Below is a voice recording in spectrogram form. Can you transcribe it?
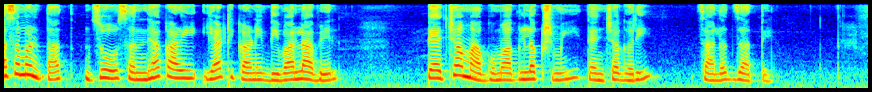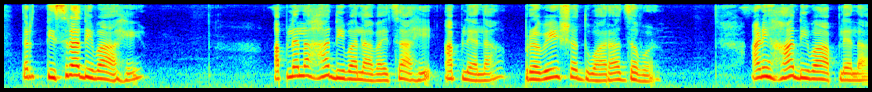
असं म्हणतात जो संध्याकाळी या ठिकाणी दिवा लावेल त्याच्या मागोमाग लक्ष्मी त्यांच्या घरी चालत जाते. तर तिसरा दिवा आहे आपल्याला हा दिवा लावायचा आहे आपल्याला प्रवेशद्वाराजवळ. आणि हा दिवा आपल्याला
